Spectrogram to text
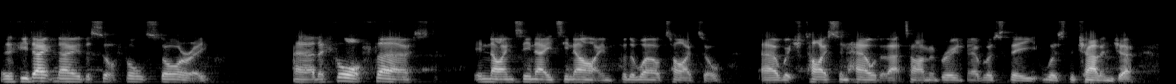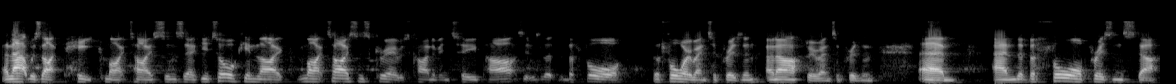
And if you don't know the sort of full story, uh, they fought first in 1989 for the world title, uh, which Tyson held at that time, and Bruno was the was the challenger, and that was like peak Mike Tyson. So if you're talking like Mike Tyson's career was kind of in two parts. It was before before he went to prison and after he went to prison. Um, and the before prison stuff,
